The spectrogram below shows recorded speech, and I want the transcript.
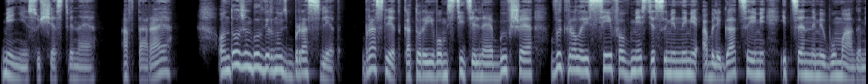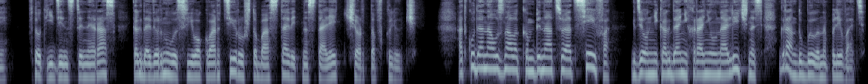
менее существенная. А вторая? Он должен был вернуть браслет, Браслет, который его мстительная бывшая выкрала из сейфа вместе с именными облигациями и ценными бумагами. В тот единственный раз, когда вернулась в его квартиру, чтобы оставить на столе чертов ключ. Откуда она узнала комбинацию от сейфа, где он никогда не хранил наличность, Гранду было наплевать.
